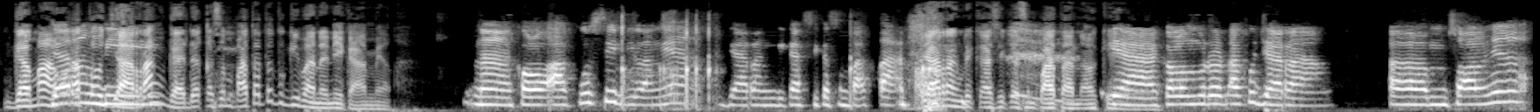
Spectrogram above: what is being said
Gak mau jarang atau di... jarang gak ada kesempatan atau gimana nih Kamil? Nah, kalau aku sih bilangnya jarang dikasih kesempatan. Jarang dikasih kesempatan, oke. Okay. ya, kalau menurut aku jarang. Um, soalnya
